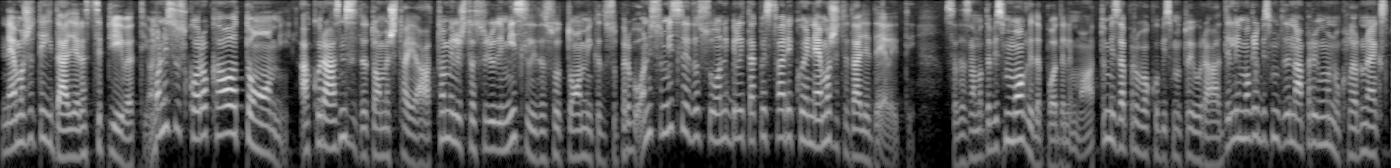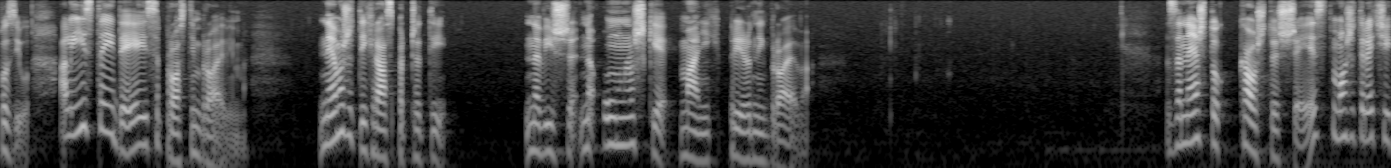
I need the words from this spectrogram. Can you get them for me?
Ne možete ih dalje rascepljivati. Oni su skoro kao atomi. Ako razmislite o tome šta je atom ili šta su ljudi mislili da su atomi kada su prvo, oni su mislili da su oni bili takve stvari koje ne možete dalje deliti. Sada znamo da bismo mogli da podelimo atom i zapravo ako bismo to i uradili, mogli bismo da napravimo nuklearnu eksploziju. Ali ista ideja i sa prostim brojevima. Ne možete ih rasparčati na više, na umnoške manjih prirodnih brojeva. Za nešto kao što je 6, možete reći,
